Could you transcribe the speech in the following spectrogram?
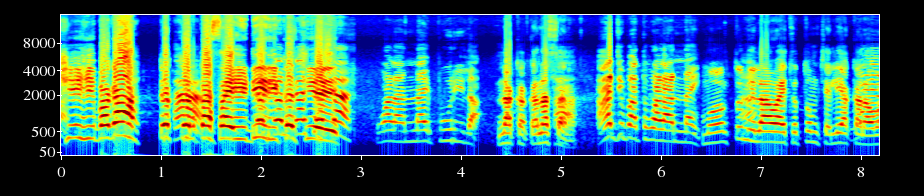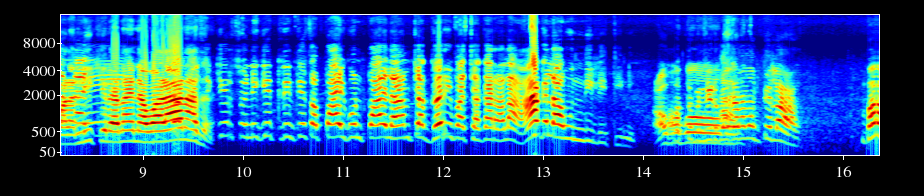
ही ही बघा टक्कर हा. कसा आहे ही डेरी कशी आहे? वळण नाही पुरीला. नका का नसा? हा, अजिबात वळण नाही. मग तुम्ही लावायचं तुमच्या लेकाला वळा लिकीला नाही ना वळा ना किरसुनी घेतली आणि तिचा पाय गुण पाहिला. आमच्या गरीबाच्या घराला आग लावून दिली तिने. अहो पण तुम्ही नीट बघा ना मग तिला. बघ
